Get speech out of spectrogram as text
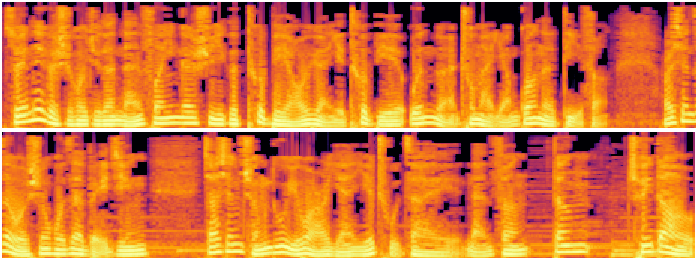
所以那个时候觉得南方应该是一个特别遥远，也特别温暖、充满阳光的地方。而现在我生活在北京，家乡成都于我而言也处在南方。当吹到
